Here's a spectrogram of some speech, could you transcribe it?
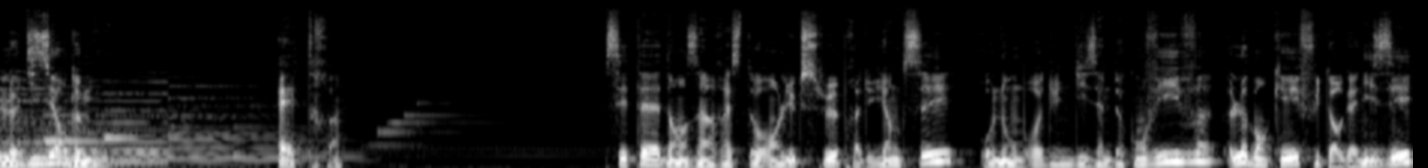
Le diseur de mots. Être. C'était dans un restaurant luxueux près du Yangtze, au nombre d'une dizaine de convives, le banquet fut organisé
